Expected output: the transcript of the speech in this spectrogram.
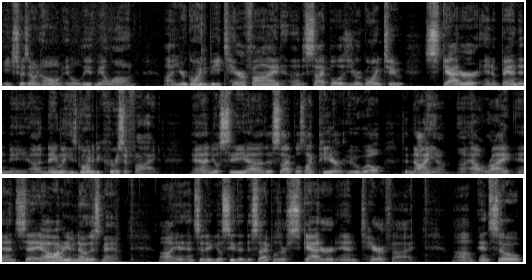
each to his own home, and will leave me alone. Uh, you're going to be terrified, uh, disciples. You're going to scatter and abandon me. Uh, namely, he's going to be crucified. And you'll see uh, the disciples like Peter who will deny him uh, outright and say, Oh, I don't even know this man. Uh, and, and, so you'll see the disciples are scattered and terrified. Um, and so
